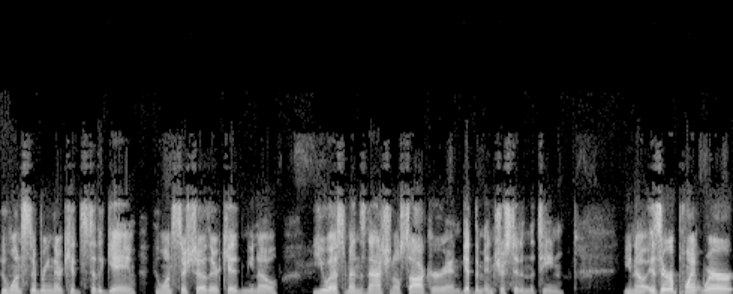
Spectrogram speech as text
who wants to bring their kids to the game, who wants to show their kid, you know, U.S. men's national soccer and get them interested in the team? You know, is there a point where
